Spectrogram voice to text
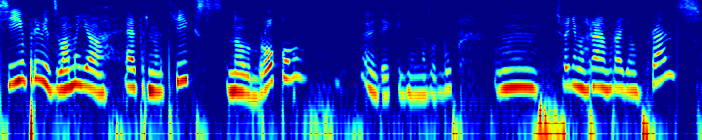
Всім привіт! З вами я, Етернатрікс, з Новим роком. Він декілька днів назад був. Сьогодні ми граємо в Radiant Friends.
